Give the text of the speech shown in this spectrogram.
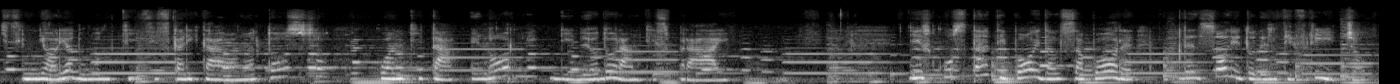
i signori adulti si scaricavano addosso quantità enormi di deodoranti spray. Disgustati poi dal sapore del solito dentifricio,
